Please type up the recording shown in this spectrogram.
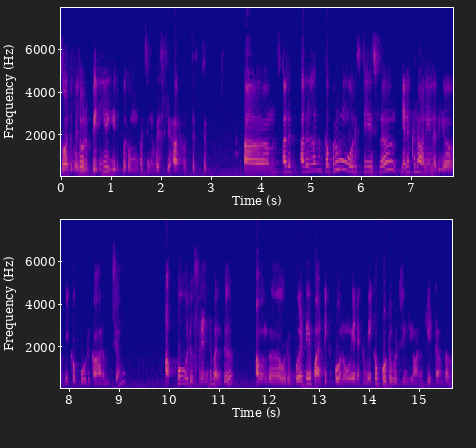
சோ அது மேல ஒரு பெரிய ஈர்ப்பு ரொம்ப சின்ன வயசுல ஆரம்பிச்சிருச்சு. ஆஹ் அது அதெல்லாம் அப்புறம் ஒரு ஸ்டேஜ்ல எனக்கு நானே நிறைய மேக்கப் போடுக்க ஆரம்பிச்சேன். அப்போ ஒரு ஃப்ரெண்ட் வந்து அவங்க ஒரு பர்த்டே பார்ட்டிக்கு போகணும் எனக்கு மேக்கப் போட்டு விடுறீங்களான்னு கேட்டாங்க.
